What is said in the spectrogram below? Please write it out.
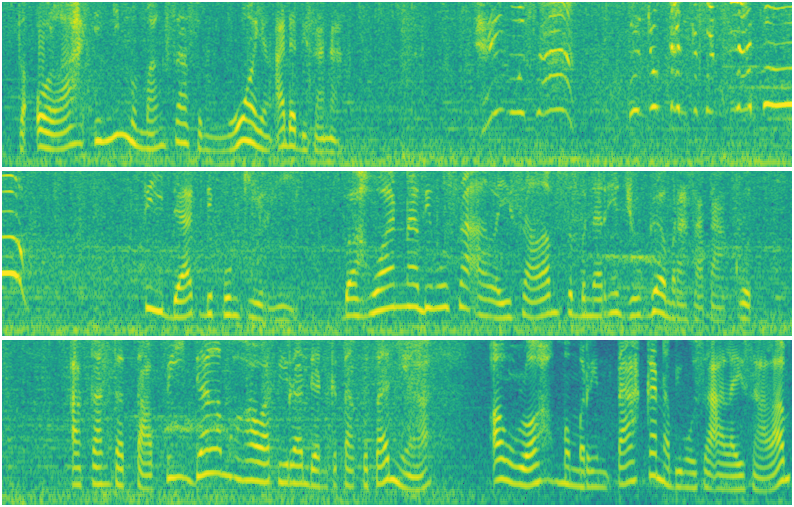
seolah ingin memangsa semua yang ada di sana. Hei Musa, tunjukkan kesaktianmu. Tidak dipungkiri bahwa Nabi Musa alaihissalam sebenarnya juga merasa takut. Akan tetapi dalam kekhawatiran dan ketakutannya, Allah memerintahkan Nabi Musa alaihissalam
